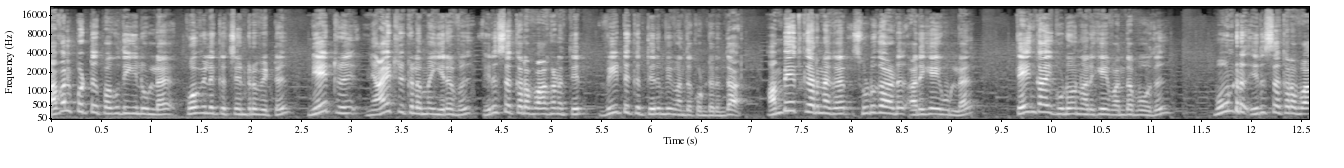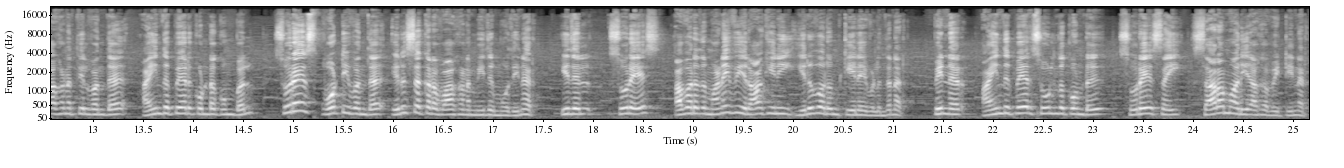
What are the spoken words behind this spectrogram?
நவல்பட்டு பகுதியில் உள்ள கோவிலுக்கு சென்றுவிட்டு நேற்று ஞாயிற்றுக்கிழமை இரவு இருசக்கர வாகனத்தில் வீட்டுக்கு திரும்பி வந்து கொண்டிருந்தார். அம்பேத்கர் நகர் சுடுகாடு அருகே உள்ள தேங்காய் குடோன் அருகே வந்தபோது மூன்று இருசக்கர வாகனத்தில் வந்த ஐந்து பேர் கொண்ட கும்பல் சுரேஷ் ஓட்டி வந்த இருசக்கர வாகனம் மீது மோதினர். இதில் சுரேஷ் அவரது மனைவி ராகினி இருவரும் கீழே விழுந்தனர். பின்னர் ஐந்து பேர் சூழ்ந்து கொண்டு சுரேஷை சரமாரியாக வெட்டினர்.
